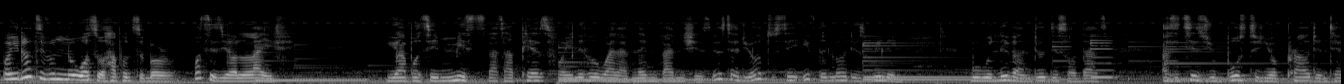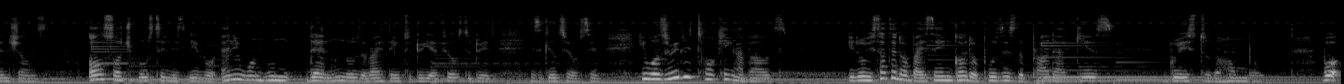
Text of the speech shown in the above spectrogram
But you don't even know what will happen tomorrow. What is your life? You are but a mist that appears for a little while and then vanishes. Instead, you ought to say, If the Lord is willing, we will live and do this or that. As it is, you boast in your proud intentions. All such boasting is evil. Anyone who then who knows the right thing to do yet fails to do it is guilty of sin. He was really talking about, you know, he started off by saying God opposes the proud and gives grace to the humble. But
